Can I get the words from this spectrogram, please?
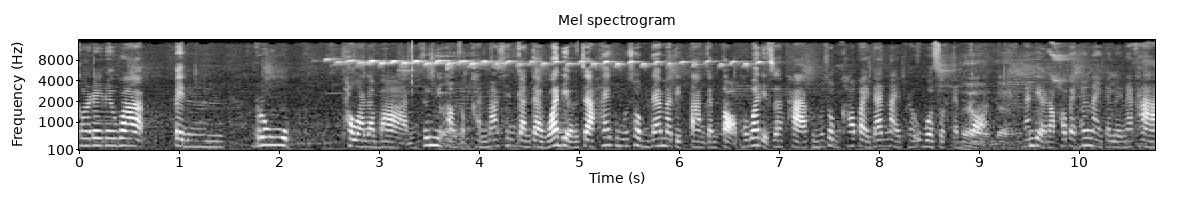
ก็เรียกได้ว่าเป็นรูป ทวารบาล ซึ่งมีความสำคัญมากเช่นกัน แต่ว่าเดี๋ยวจะให้คุณผู้ชมได้มาติดตามกันต่อ เพราะว่าเดี๋ยวจะพาคุณผู้ชมเข้าไปด้านในพระอุโบสถกันได้ก่อนได้ งั้นเดี๋ยวเราเข้าไปข้างในกันเลยนะคะ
